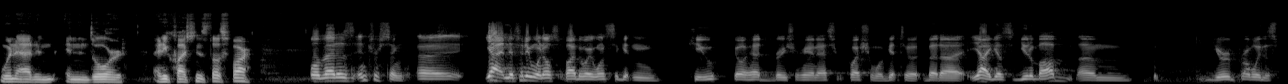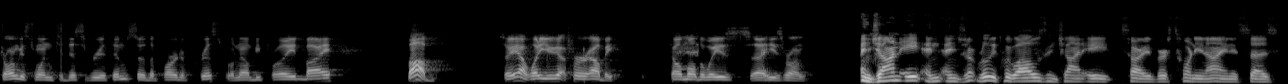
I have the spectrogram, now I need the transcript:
went at and, and endured. Any questions thus far? Well, that is interesting. Uh, yeah, and if anyone else, by the way, wants to get in go ahead, raise your hand, ask your question. We'll get to it. But uh, yeah, I guess Unibob, um, you're probably the strongest one to disagree with him. So the part of Chris will now be played by Bob. So yeah, what do you got for Albie? Tell him all the ways uh, he's wrong. And John 8, and, and really quick, while I was in John 8, sorry, verse 29, it says,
